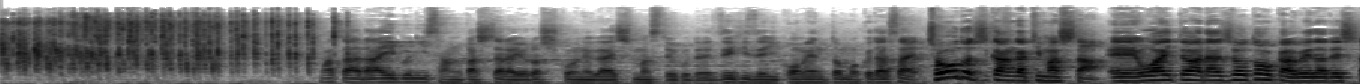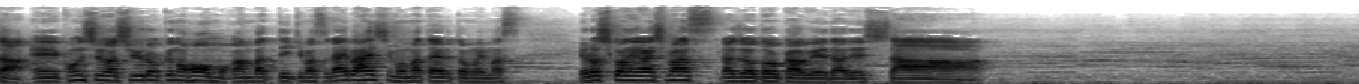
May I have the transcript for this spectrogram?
またライブに参加したらよろしくお願いしますということで、ぜひぜひコメントもください。ちょうど時間が来ました。えー、お相手はラジオトーカー上田でした。えー、今週は収録の方も頑張っていきます。ライブ配信もまたやると思います。よろしくお願いします。ラジオトーカー上田でした。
